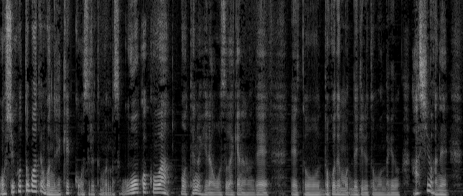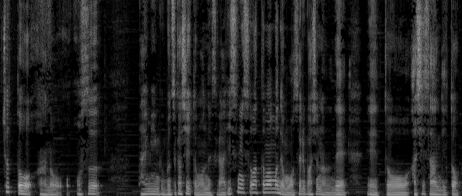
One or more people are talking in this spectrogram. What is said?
お仕事場でもね、結構押せると思います。合谷はもう手のひらを押すだけなので、えっ、と、どこでもできると思うんだけど、足はね、ちょっと、あの、押すタイミング難しいと思うんですが、椅子に座ったままでも押せる場所なので、えっ、と、足三里と、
